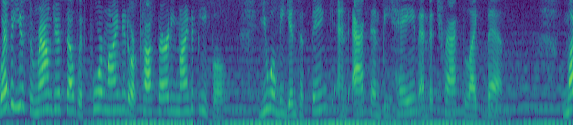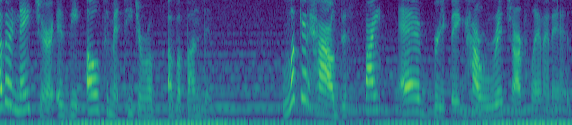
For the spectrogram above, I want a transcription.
Whether you surround yourself with poor minded or prosperity minded people, you will begin to think and act and behave and attract like them. Mother Nature is the ultimate teacher of, of, abundance. Look at how, despite everything, how rich our planet is,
